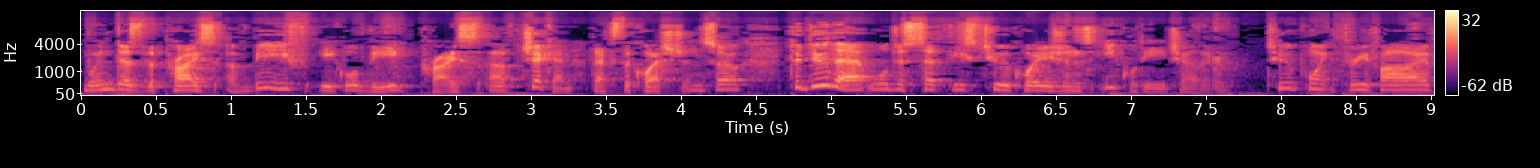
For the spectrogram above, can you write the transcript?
when does the price of beef equal the price of chicken? That's the question. So to do that, we'll just set these two equations equal to each other. 2.35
